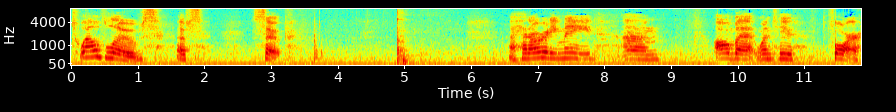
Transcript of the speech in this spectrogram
twelve loaves of soap. I had already made um, all but one, two, four.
